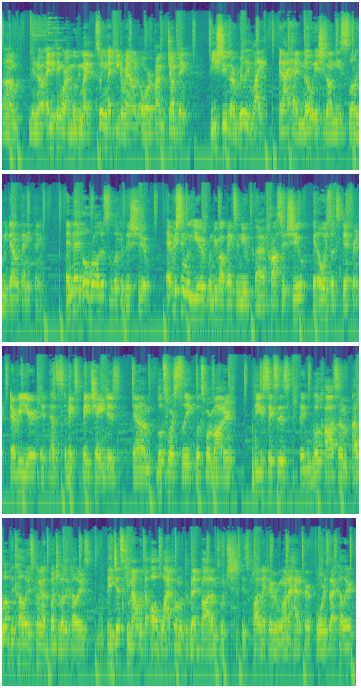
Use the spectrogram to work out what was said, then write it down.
um, you know, anything where I'm moving my, swinging my feet around or if I'm jumping. These shoes are really light and I had no issues on these slowing me down with anything. And then overall, just a look at this shoe. Every single year when Reebok makes a new uh, CrossFit shoe, it always looks different. Every year it, has, it makes big changes, um, looks more sleek, looks more modern. These sixes, they look awesome. I love the colors, coming out with a bunch of other colors. They just came out with the all black one with the red bottoms, which is probably my favorite one. I had a pair of fours that color.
